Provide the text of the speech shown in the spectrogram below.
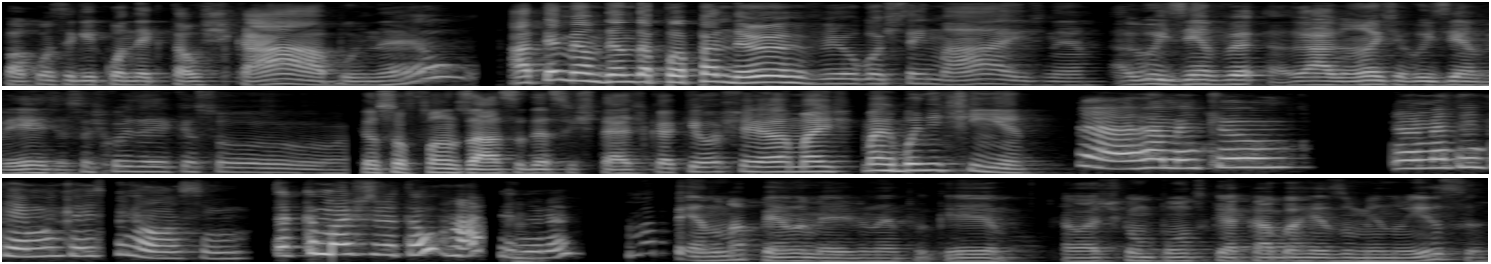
para conseguir conectar os cabos, né? Até mesmo dentro da própria Nerve eu gostei mais, né? A luzinha laranja, a luzinha verde, essas coisas aí que eu sou. que eu sou fãzaço dessa estética que eu achei ela mais, mais bonitinha. É, realmente eu, eu não me atentei muito a isso não, assim. Só que mostra tão rápido, né? Uma pena, uma pena mesmo, né? Porque eu acho que é um ponto que acaba resumindo isso.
